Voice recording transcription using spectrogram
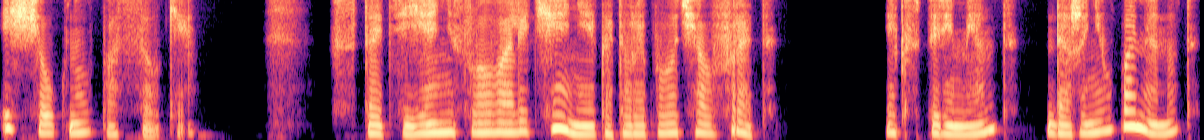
и щелкнул по ссылке. В статье ни слова о лечении, которое получал Фред. Эксперимент даже не упомянут.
